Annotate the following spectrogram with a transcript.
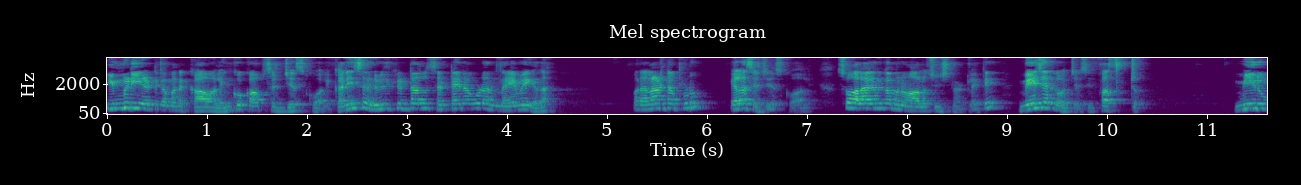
ఇమ్మీడియట్గా మనకు కావాలి ఇంకో కాప్ సెట్ చేసుకోవాలి. కనీసం ఎనిమిది క్వింటాలు సెట్ అయినా కూడా నయమే కదా. మరి అలాంటప్పుడు ఎలా సెట్ చేసుకోవాలి? సో అలా కనుక మనం ఆలోచించినట్లయితే మేజర్గా వచ్చేసి ఫస్ట్ మీరు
